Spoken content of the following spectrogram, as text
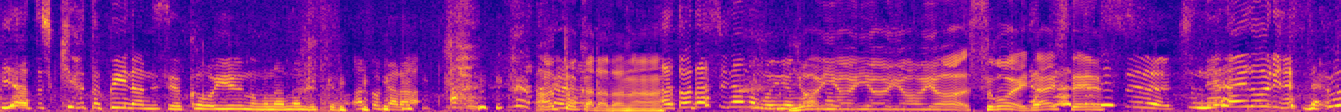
いや私寄付得意なんですよ。こういうのもなんなんですけど。後から。後からだな。後出しなのも言いう。やいやいやいやいやすごい。ナイスです。すちょっと狙い通りですね。うわ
